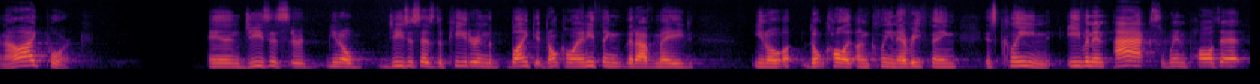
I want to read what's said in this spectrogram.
and I like pork. And Jesus, or you know, Jesus says to Peter in the blanket, "Don't call anything that I've made, you know, don't call it unclean. Everything is clean. Even in Acts, when Paul's at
